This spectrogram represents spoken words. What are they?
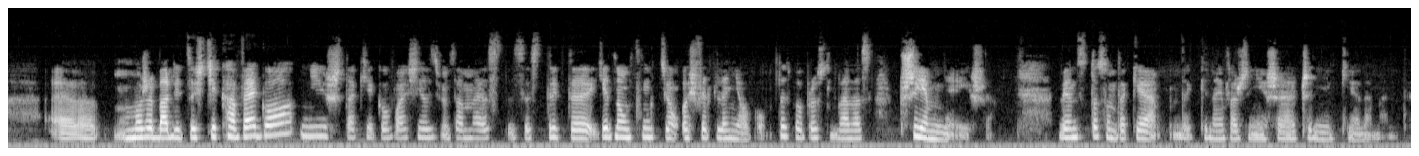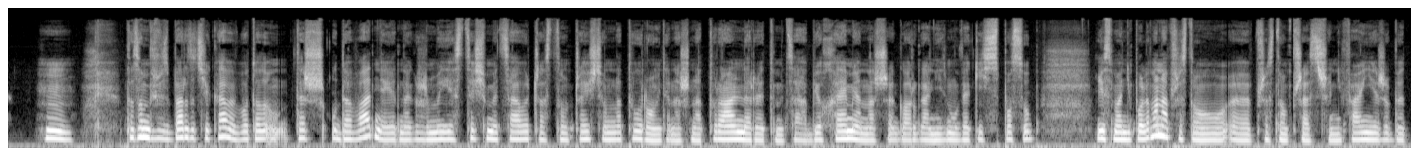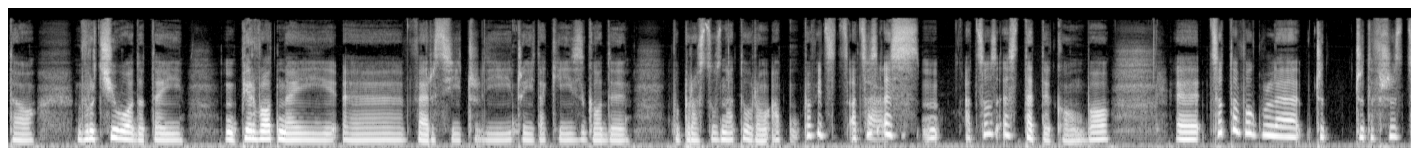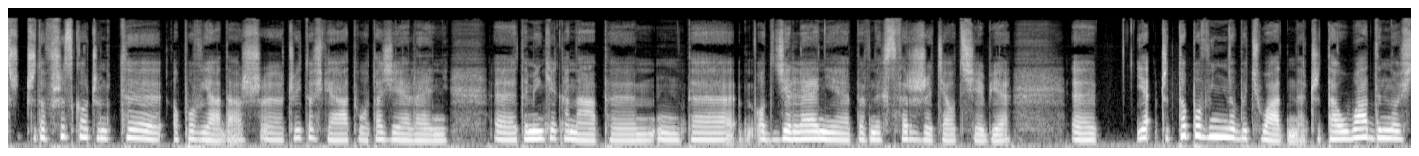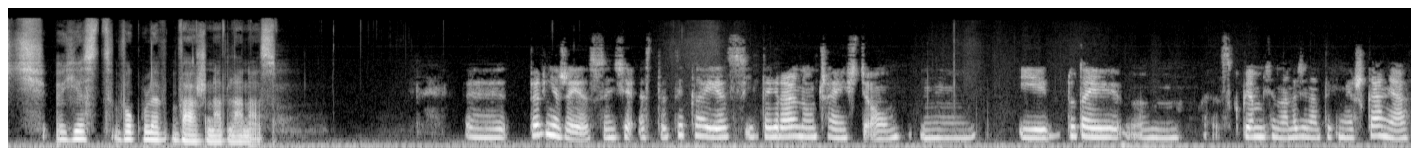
e, może bardziej coś ciekawego niż takiego właśnie związane z, ze stricte jedną funkcją oświetleniową. To jest po prostu dla nas przyjemniejsze. Więc to są takie, takie najważniejsze czynniki, elementy. Hmm. To, co myślę, jest bardzo ciekawe, bo to też udowadnia jednak, że my jesteśmy cały czas tą częścią naturą i ten nasz naturalny rytm, cała biochemia naszego organizmu w jakiś sposób jest manipulowana przez tą, e, przez tą przestrzeń. I fajnie, żeby to wróciło do tej pierwotnej e, wersji, czyli, czyli takiej zgody po prostu z naturą. A powiedz, a co, tak. z, es, a co z estetyką? Bo e, co to w ogóle, czy czy to, wszystko, czy to wszystko, o czym ty opowiadasz, e, czyli to światło, ta zieleń, e, te miękkie kanapy, te oddzielenie pewnych sfer życia od siebie, e, ja, czy to powinno być ładne? Czy ta ładność jest w ogóle ważna dla nas? Pewnie, że jest. W sensie estetyka jest integralną częścią. I tutaj skupiamy się na razie na tych mieszkaniach,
